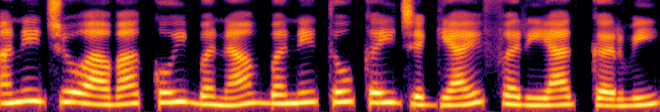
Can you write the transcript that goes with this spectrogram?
અને જો આવા કોઈ બનાવ બને તો કઈ જગ્યાએ ફરિયાદ કરવી?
